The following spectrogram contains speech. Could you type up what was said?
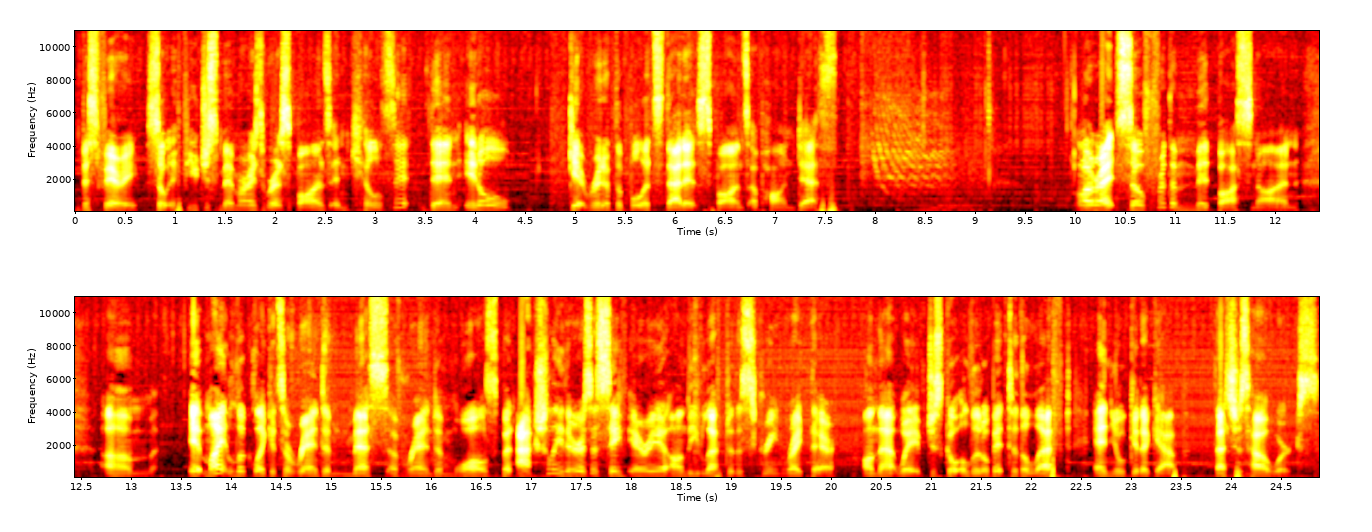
this ferry. So if you just memorize where it spawns and kills it, then it'll get rid of the bullets that it spawns upon death. Alright, so for the mid-boss non, um, it might look like it's a random mess of random walls, but actually there is a safe area on the left of the screen, right there, on that wave. Just go a little bit to the left, and you'll get a gap. That's just how it works.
